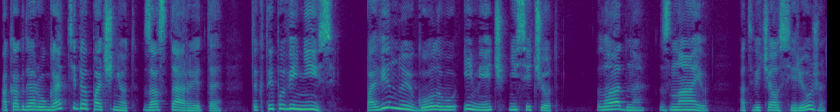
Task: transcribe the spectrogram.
А когда ругать тебя почнет за старое-то, так ты повинись. Повинную голову и меч не сечет. Ладно, знаю, — отвечал Сережа,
